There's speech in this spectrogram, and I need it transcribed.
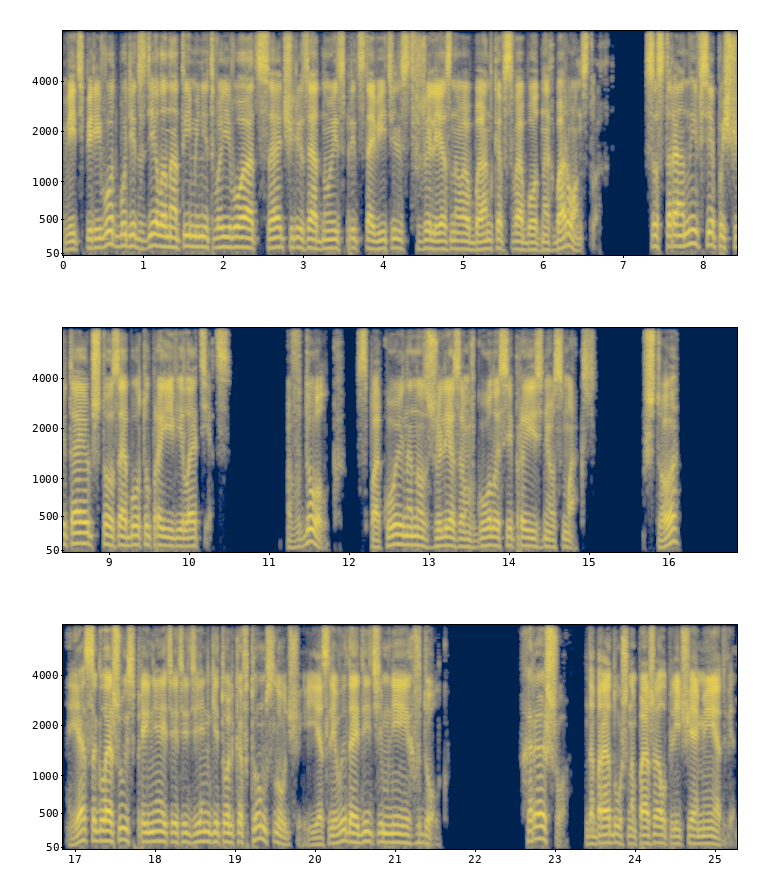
ведь перевод будет сделан от имени твоего отца через одно из представительств Железного банка в свободных баронствах. Со стороны все посчитают, что заботу проявил отец. В долг, спокойно, но с железом в голосе произнес Макс. Что? Я соглашусь принять эти деньги только в том случае, если вы дадите мне их в долг. Хорошо, добродушно пожал плечами Эдвин.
